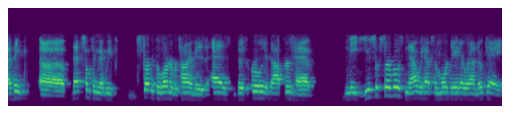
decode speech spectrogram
I think uh, that's something that we've started to learn over time is as those early adopters have made use of serverless, now we have some more data around, okay,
